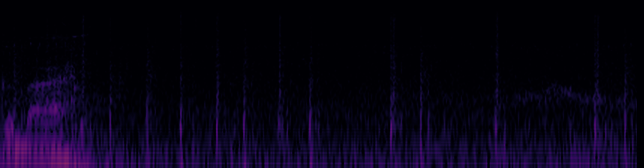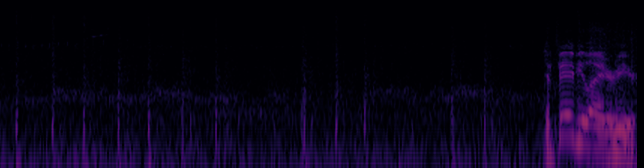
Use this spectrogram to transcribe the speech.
Goodbye. Defibrillator here.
